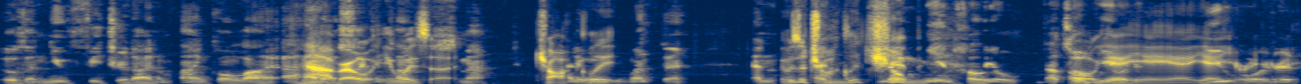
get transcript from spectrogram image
It was a new featured item. I ain't gonna lie. I had Nah, a bro, it was, uh, smack. Chocolate. Anyway, we went there, and it was a chocolate No, chip. me and Khalil. That's what oh we yeah, ordered. yeah, yeah, yeah. you right, ordered right.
